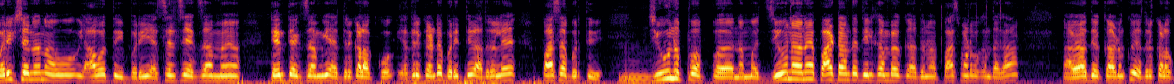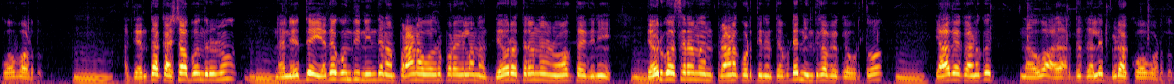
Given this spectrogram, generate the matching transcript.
ಪರೀಕ್ಷೆನ ನಾವು ಯಾವತ್ತು ಬರೀ S L C exam tenth ಎಕ್ಸಾಮ್ಗೆ ಎದ್ರಕೊಳಕ್ ಎದ್ರಕೊಂಡೆ ಬರಿತೀವಿ ಅದರಲ್ಲೇ ಪಾಸಾಗಿ ಬರ್ತೀವಿ. ಜೀವನ ನಮ್ಮ ಜೀವನನೇ ಪಾಠ ಅಂತ ತಿಳ್ಕೊಬೇಕು ಅದನ್ನ ಪಾಸ್ ಮಾಡ್ಬೇಕಂದಾಗ ನಾವು ಯಾವುದೇ ಕಾರಣಕ್ಕೂ ಎದ್ರಕೊಳಕ್ ಹೋಗಬಾರ್ದು. ಅದೆಂತ ಕಷ್ಟ ಬಂದ್ರು ನಾನು ಎದ್ದೆ ಎದೆಗುಂದಿ ನಿಂದೆ ನಾನು ಪ್ರಾಣ ಹೋದ್ರ ಪರವಾಗಿಲ್ಲ ನಾನು ದೇವ್ರ ಹತ್ರ ನಾನು ಹೋಗ್ತಾ ಇದ್ದೀನಿ. ದೇವ್ರಿಗೋಸ್ಕರ ನಾನು ಪ್ರಾಣ ಕೊಡ್ತೀನಿ ಅಂತ ಬಿಟ್ಟೆ ನಿಂತ್ಕೋಬೇಕೆ ಹೊರತು. ಯಾವ್ದೇ ಕಾರಣಕ್ಕೂ ನಾವು ಅರ್ಧದಲ್ಲೇ ಬಿಡಕ್ ಹೋಗ್ಬಾರ್ದು.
